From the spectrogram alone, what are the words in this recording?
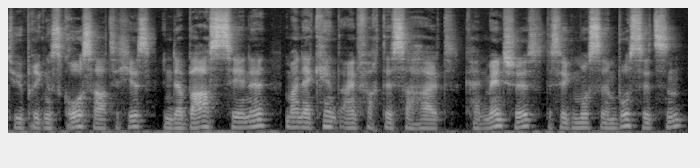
die übrigens großartig ist, in der Bar-Szene, man erkennt einfach, dass er halt kein Mensch ist, deswegen muss er im Bus sitzen.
